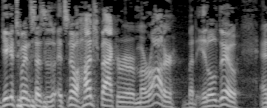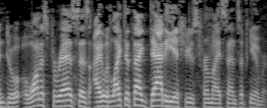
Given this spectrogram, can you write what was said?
Giga Twin says, it's no hunchback or marauder, but it'll do. And Juanis Perez says, I would like to thank Daddy Issues for my sense of humor.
